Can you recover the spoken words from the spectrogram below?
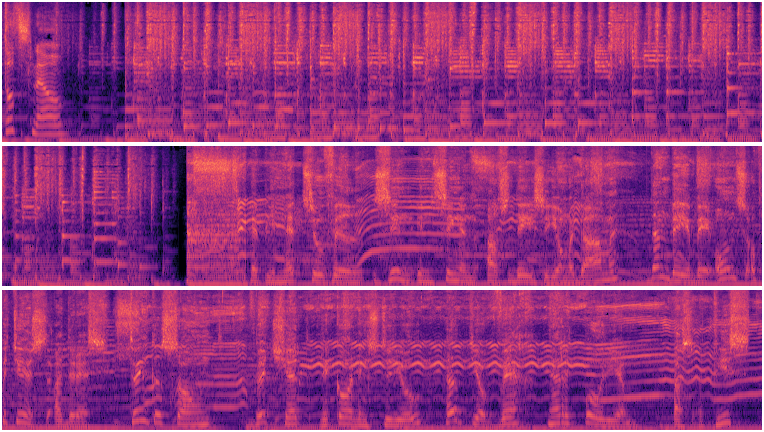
Tot snel. Heb je net zoveel zin in zingen als deze jonge dame? Dan ben je bij ons op het juiste adres. Twinkle Sound Budget Recording Studio helpt je op weg naar het podium. Als artiest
